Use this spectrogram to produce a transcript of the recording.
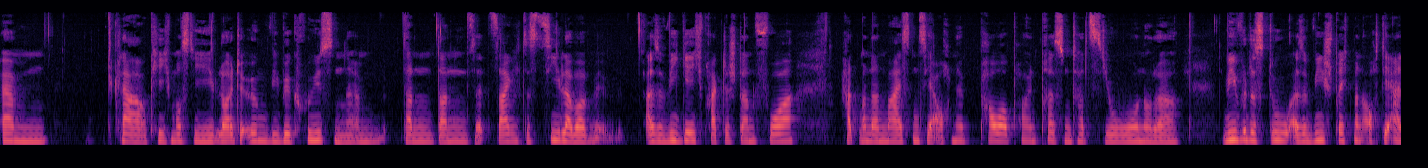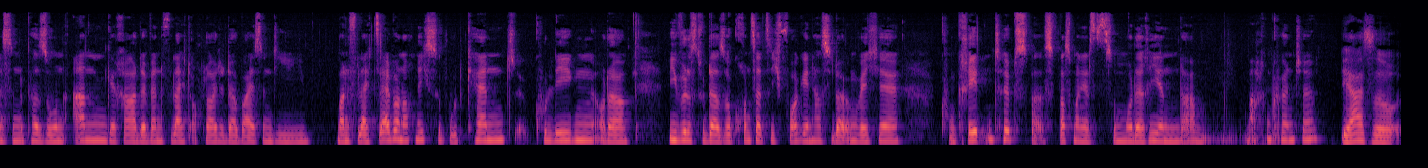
Ähm, klar, okay, ich muss die Leute irgendwie begrüßen. Ähm, dann dann sage ich das Ziel, aber also wie gehe ich praktisch dann vor? Hat man dann meistens ja auch eine PowerPoint-Präsentation oder wie würdest du, also wie spricht man auch die einzelne Person an, gerade wenn vielleicht auch Leute dabei sind, die man vielleicht selber noch nicht so gut kennt, Kollegen oder wie würdest du da so grundsätzlich vorgehen? Hast du da irgendwelche konkreten Tipps, was, was man jetzt zum Moderieren da machen könnte? Ja, also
